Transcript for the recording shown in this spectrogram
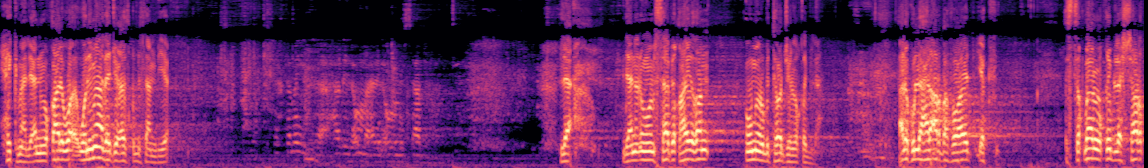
حكمة لأنه يقال و- ولماذا جعلت قبلة الأنبياء؟ تميز هذه الأمة عن الأمم السابقة. لا لأن الأمم السابقة أيضا أمروا بالتوجه للقبلة. على كل حال أربع فوائد يكفي. استقبال القبلة الشرط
